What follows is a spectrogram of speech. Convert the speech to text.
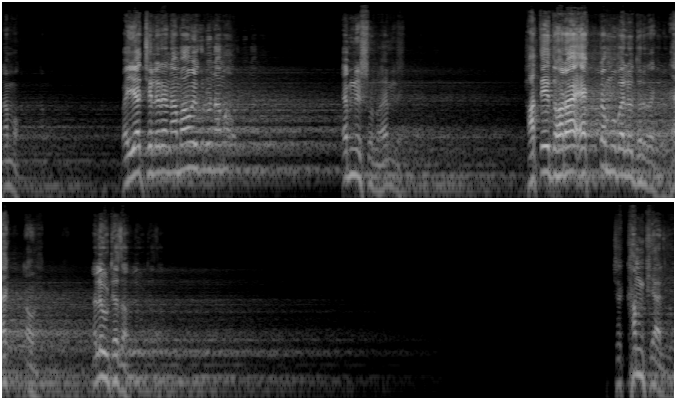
নামাও। ভাইয়া, ছেলেরা নামাও এগুলো, নামাও। এমনি শোনো, এমনি। হাতে ধরা একটা মোবাইলও ধরে রাখবে একটাও নাহলে উঠে যাও। খামখেয়ালি।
